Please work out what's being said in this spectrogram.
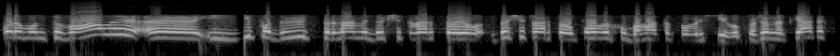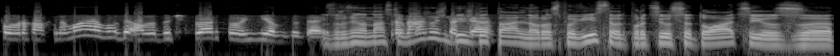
поремонтували е, і її подають принаймні до четвертого до четвертого поверху багатоповерхівок. Уже на п'ятих поверхах немає води, але до четвертого є в людей. Зрозуміло, Настя, Принаймні можеш більш детально розповісти от про цю ситуацію з е,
